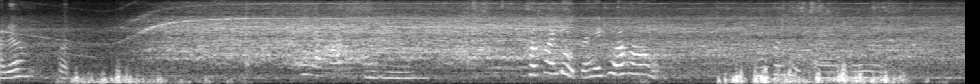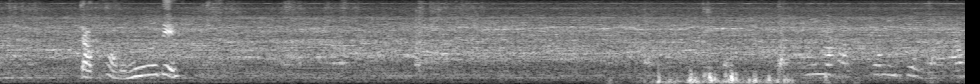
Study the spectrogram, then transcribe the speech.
ะเริ่มกด นี่นะครับอืมค่อยๆดูดไปให้ทั่วห้อง ค่อยๆดูดไปเออจับของมือดินี่นะครับก็มีฝุ่นนะครับ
